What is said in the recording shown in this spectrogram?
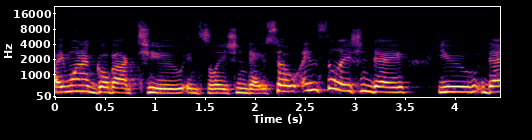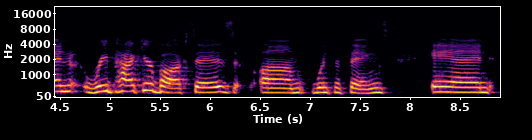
I want to go back to installation day. So, installation day, you then repack your boxes um, with the things. And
